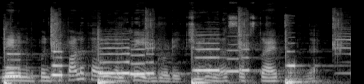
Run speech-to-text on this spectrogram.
மேலும் இது போன்ற பல தகவல்களுக்கு எங்களுடைய சேனலை சப்ஸ்கிரைப் பண்ணுங்கள்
